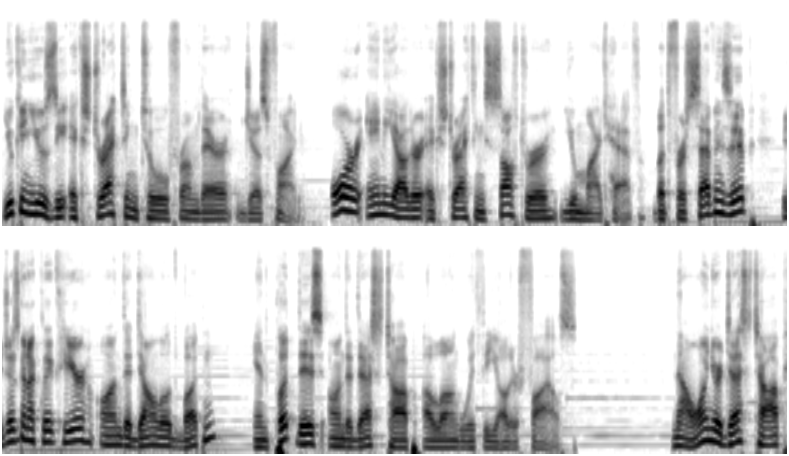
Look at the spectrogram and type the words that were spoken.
you can use the extracting tool from there just fine or any other extracting software you might have. But for 7-zip, you're just gonna click here on the download button and put this on the desktop along with the other files. Now on your desktop,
